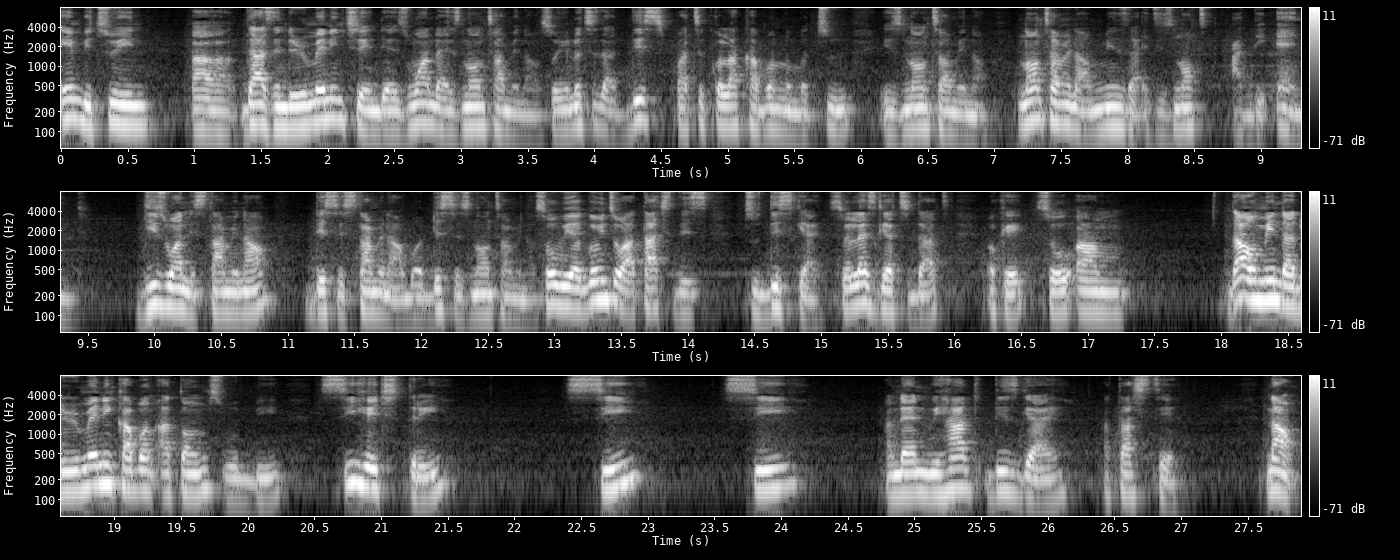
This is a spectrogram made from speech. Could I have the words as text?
in between, uh, that's in the remaining chain, there is one that is non-terminal. So you notice that this particular carbon number two is non-terminal. Non-terminal means that it is not at the end. This one is terminal, this is terminal, but this is non-terminal. So we are going to attach this to this guy. So let's get to that. Okay, so um, that will mean that the remaining carbon atoms would be CH3, C, C, and then we had this guy attached here. Now,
